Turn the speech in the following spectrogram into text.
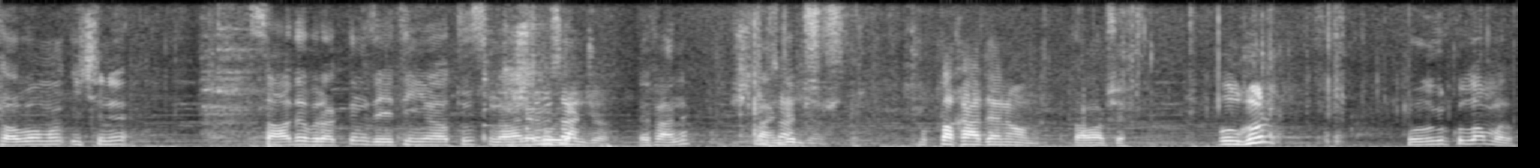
tavuğumun içini sade bıraktım. Zeytinyağı, tuz, nane Pişti mi koydum. sence? Efendim? Pişti mi Bence sence? pişmiştir. Mutlaka dene onu. Tamam şef. Bulgur. Bulgur kullanmadım.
